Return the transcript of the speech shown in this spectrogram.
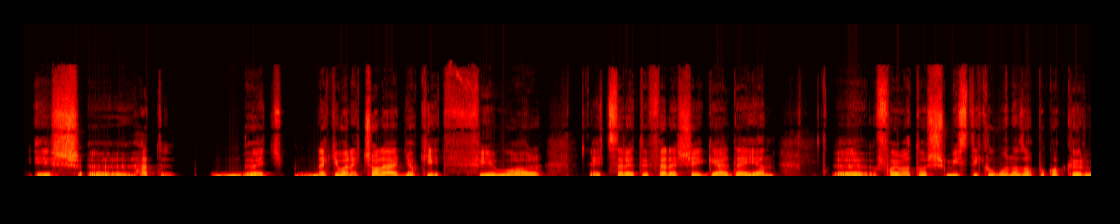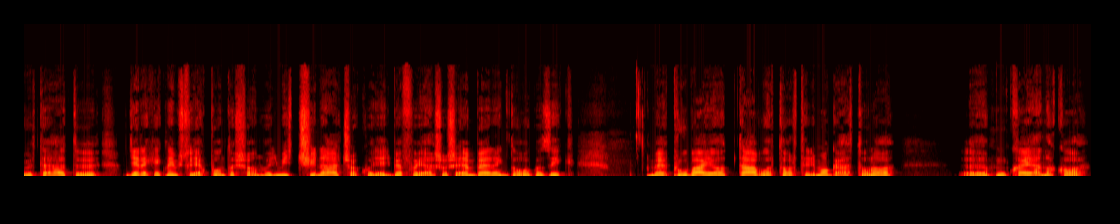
és hát ő egy, neki van egy családja, két fiúval, egy szerető feleséggel, de ilyen folyamatos misztikum van az apuka körül, tehát a gyerekek nem is tudják pontosan, hogy mit csinál, csak hogy egy befolyásos embernek dolgozik, mert próbálja távol tartani magától a munkájának a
